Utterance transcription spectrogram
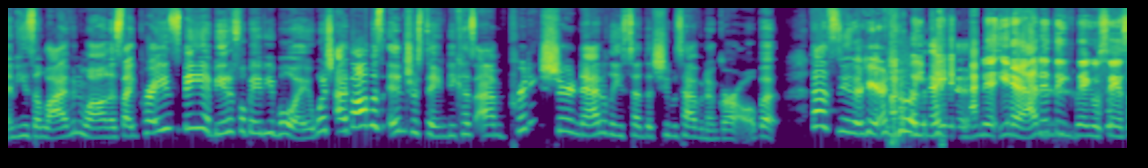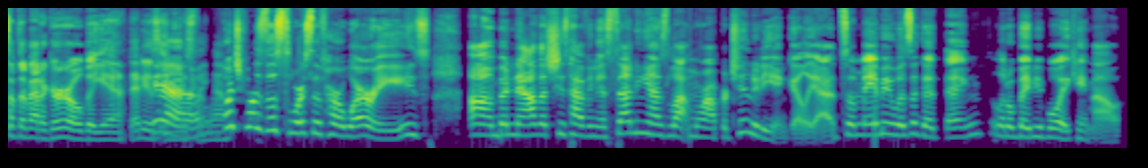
and he's alive and well. And it's like, praise be, a beautiful baby boy, which I thought was interesting because I'm pretty sure Natalie said that she was having a girl, but that's neither here nor there. I did, yeah, I didn't think they were saying something about a girl, but yeah, that is yeah, interesting. Yeah. Which was the source of her worries. Um, but now that she's having a son, he has a lot more opportunity in Gilead. So maybe it was a good thing. A little baby boy came out.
